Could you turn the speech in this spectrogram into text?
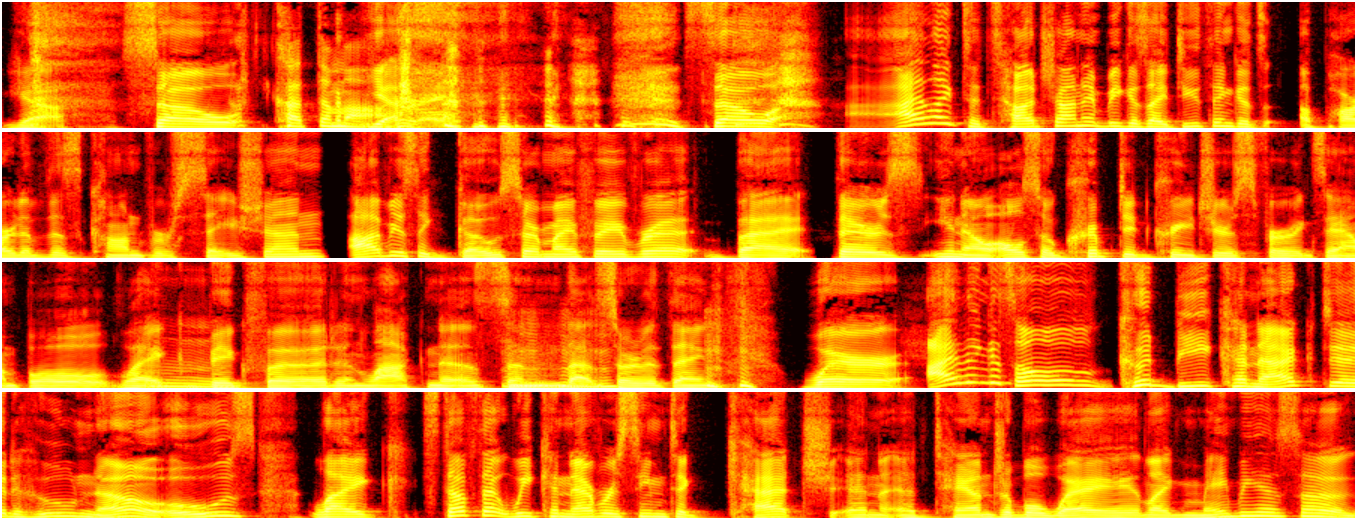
yeah so cut them off yeah. so I like to touch on it because I do think it's a part of this conversation. Obviously, ghosts are my favorite, but there's, you know, also cryptid creatures, for example, like Mm. Bigfoot and Loch Ness and that Mhm. sort of thing, where I think it's all could be connected. Who knows? Like stuff that we can never seem to catch in a tangible way. Like maybe it's a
